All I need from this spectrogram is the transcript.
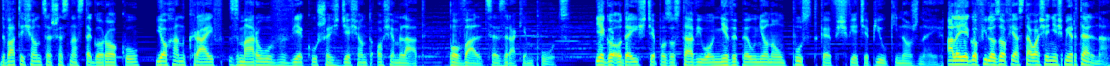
2016 roku Johann Cruyff zmarł w wieku 68 lat po walce z rakiem płuc. Jego odejście pozostawiło niewypełnioną pustkę w świecie piłki nożnej, ale jego filozofia stała się nieśmiertelna.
